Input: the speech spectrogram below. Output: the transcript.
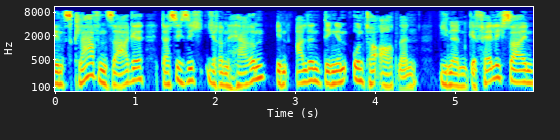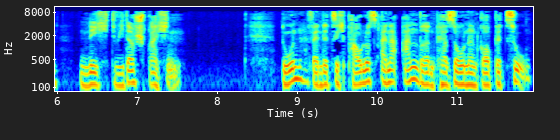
Den Sklaven sage, dass sie sich ihren Herren in allen Dingen unterordnen, ihnen gefällig sein, nicht widersprechen. Nun wendet sich Paulus einer anderen Personengruppe zu.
